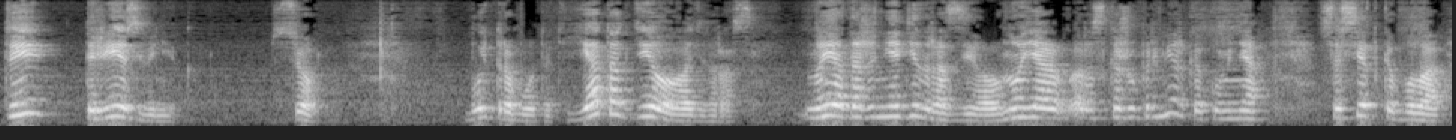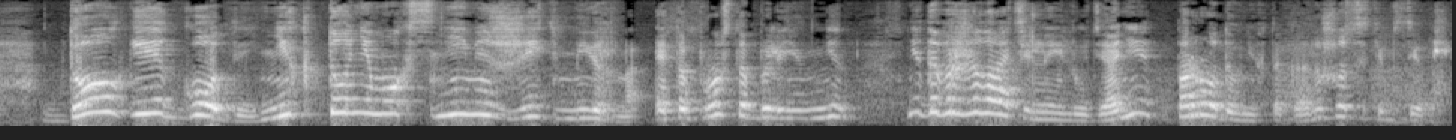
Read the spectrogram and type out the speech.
Ты трезвенник. Все. Будет работать. Я так делала один раз. Но я даже не один раз делала. Но я расскажу пример, как у меня соседка была. Долгие годы никто не мог с ними жить мирно. Это просто были не, недоброжелательные люди. Они, порода у них такая. Ну что с этим сделаешь?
